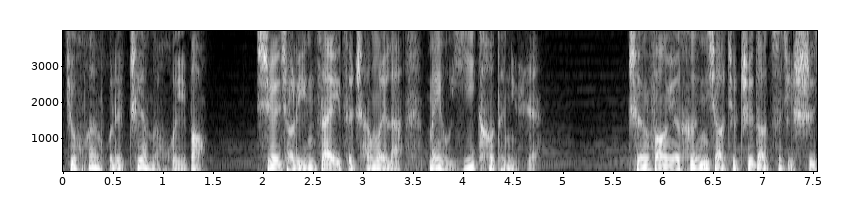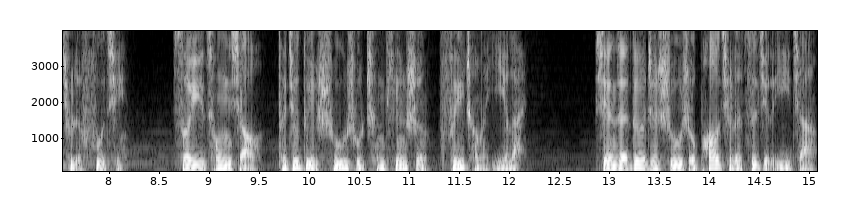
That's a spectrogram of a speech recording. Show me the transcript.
就换回了这样的回报。薛巧玲再一次成为了没有依靠的女人。陈方圆很小就知道自己失去了父亲，所以从小他就对叔叔陈天顺非常的依赖。现在得知叔叔抛弃了自己的一家，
